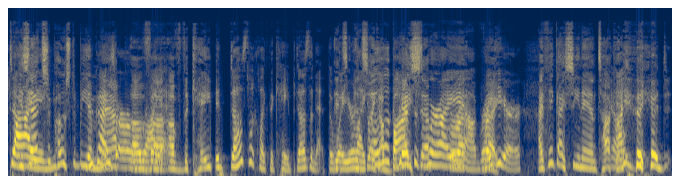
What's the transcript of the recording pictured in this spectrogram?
dying. Is that supposed to be you a guys map a of uh, of the Cape? It does look like the Cape, doesn't it? The way It's- you're it's like, like oh a look, this is where I or a- am, right, here. I think I see Nantucket. I,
